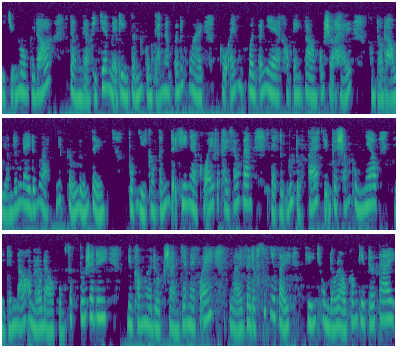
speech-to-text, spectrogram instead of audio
Thì chuyển luôn về đó Đằng nào thì cha mẹ Điền Tĩnh cũng cả năm ở nước ngoài Cô ấy một mình ở nhà Không an toàn cũng sợ hãi không đậu đậu dọn đến đây đúng là nhất cử lưỡng tiện Vốn dĩ còn tính để khi nào cô ấy và thầy Sáu văn đạt được bước đột phá chuyển về sống cùng nhau thì đến đó Hồng Đậu Đậu cũng xách túi ra đi. Nhưng không ngờ được rằng cha mẹ cô ấy lại về đột xuất như vậy khiến Hùng Hồng Đậu Đậu không kịp trở tay.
